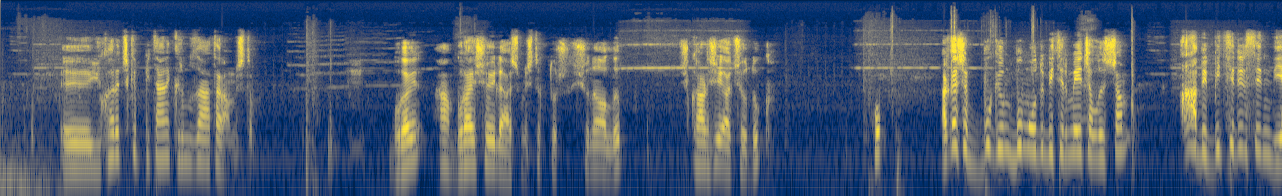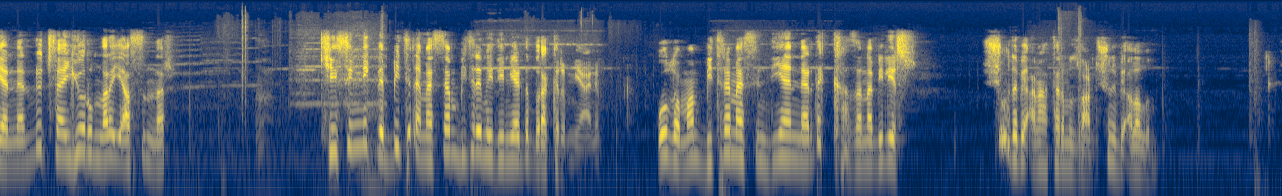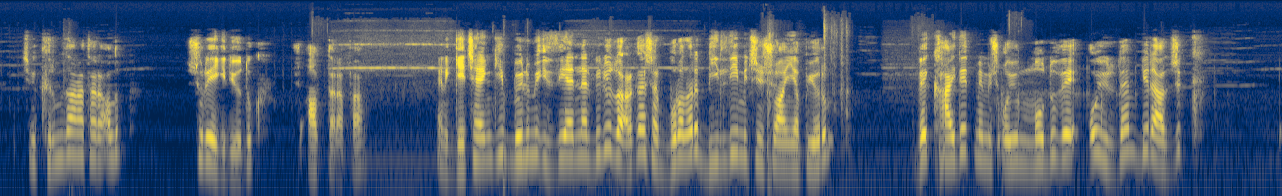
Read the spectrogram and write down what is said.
Ee, yukarı çıkıp bir tane kırmızı anahtar almıştım. Burayı, ha burayı şöyle açmıştık. Dur şunu alıp şu karşıyı açıyorduk. Hop. Arkadaşlar bugün bu modu bitirmeye çalışacağım. Abi bitirirsin diyenler lütfen yorumlara yazsınlar. Kesinlikle bitiremezsem bitiremediğim yerde bırakırım yani. O zaman bitiremezsin diyenler de kazanabilir. Şurada bir anahtarımız vardı. Şunu bir alalım. Şimdi kırmızı anahtarı alıp şuraya gidiyorduk. Şu alt tarafa. Yani geçenki bölümü izleyenler biliyorlar arkadaşlar. Buraları bildiğim için şu an yapıyorum. Ve kaydetmemiş oyun modu ve o yüzden birazcık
